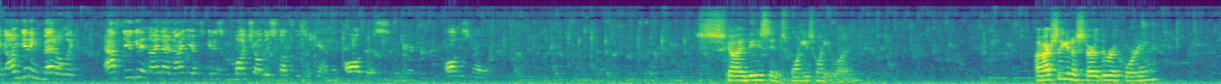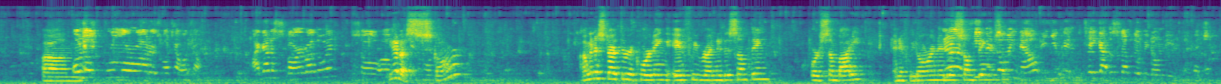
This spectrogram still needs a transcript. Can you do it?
Like, I'm getting metal. Like, after you get 999, you have to get as much other stuff as you can. Like, all this. All this metal. Skybase in 2021. I'm actually gonna start the recording. Um, Oh no, four more waters. Watch out, watch out. I got a scar, by the way. So, um, you got a scar? I'm gonna start the recording if we run into something or somebody, and if we don't run into no, no, something, keep it going now, and you can take out the stuff that we don't need. eventually.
